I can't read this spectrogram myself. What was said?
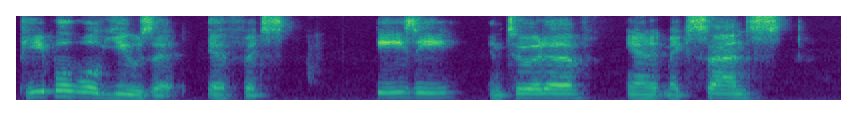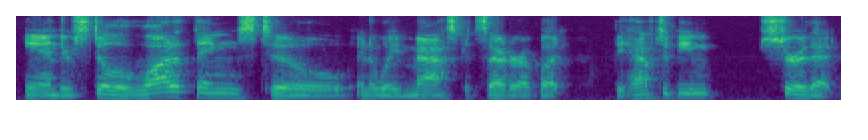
people will use it if it's easy, intuitive, and it makes sense. And there's still a lot of things to, in a way, mask, etc. But they have to be sure that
